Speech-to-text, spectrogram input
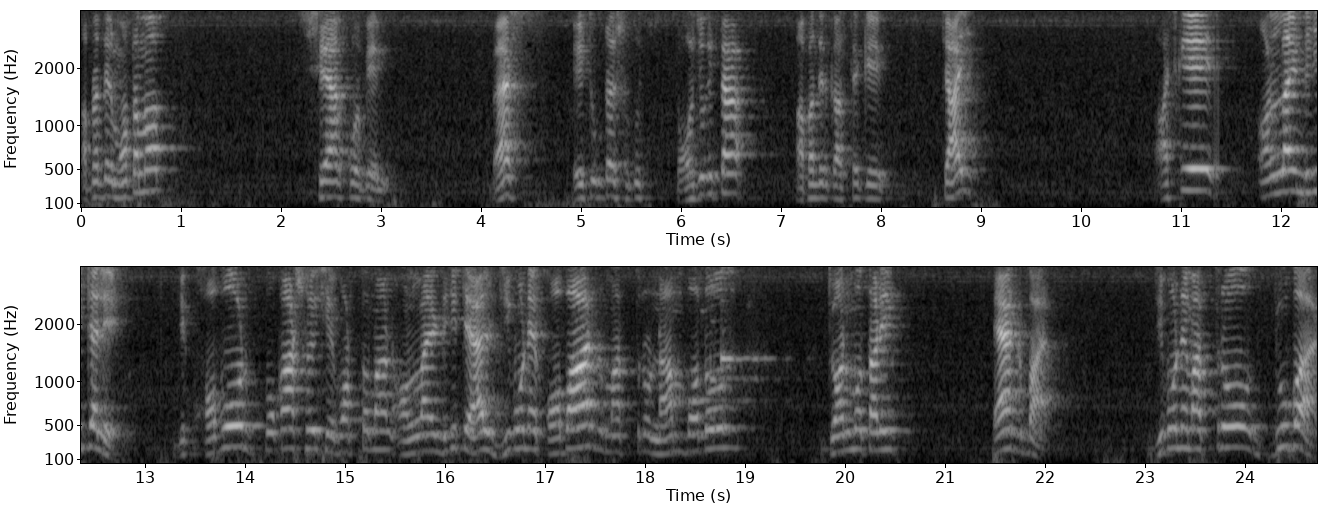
আপনাদের মতামত, শেয়ার করবেন। ব্যাস, এইটুকুটাই শুধু সহযোগিতা আপনাদের কাছ থেকে চাই। আজকে অনলাইন ডিজিটালে যে খবর প্রকাশ হয়েছে, বর্তমান অনলাইন ডিজিটাল জীবনে কবার মাত্র নাম বদল, জন্ম তারিখ একবার। জীবনে মাত্র দুবার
